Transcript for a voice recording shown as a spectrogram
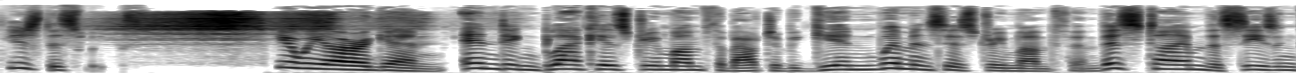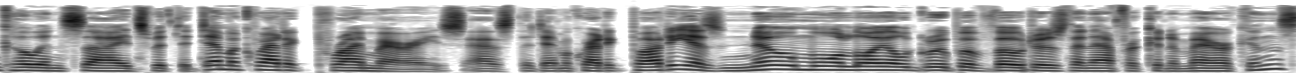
Here's this week's. Here we are again, ending Black History Month, about to begin Women's History Month, and this time the season coincides with the Democratic primaries, as the Democratic Party has no more loyal group of voters than African Americans,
